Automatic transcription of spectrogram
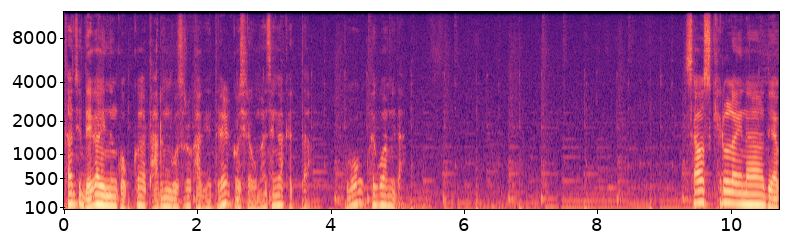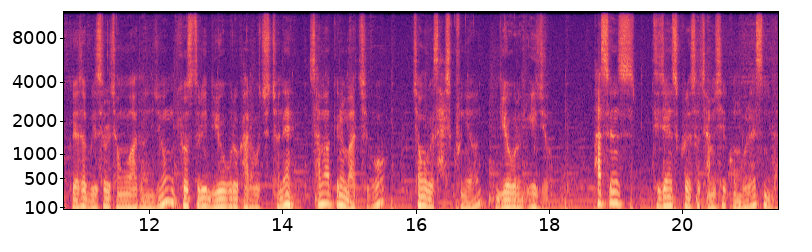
단지 내가 있는 곳과 다른 곳으로 가게 될 것이라고만 생각했다. 고 회고합니다. 사우스캐롤라이나 대학교에서 미술을 전공하던 중 교수들이 뉴욕으로 가라고 추천해 3학기를 마치고 1949년 뉴욕으로 이주, 파슨스 디자인 스쿨에서 잠시 공부를 했습니다.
